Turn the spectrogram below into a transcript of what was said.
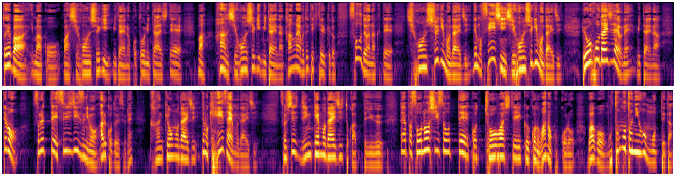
例えば今こう、まあ、資本主義みたいなことに対して、まあ、反資本主義みたいな考えも出てきてるけどそうではなくて資本主義も大事。でも精神資本主義も大事。両方大事だよねみたいな。でもそれって SDGs にもあることですよね。環境も大事。でも経済も大事。そして人権も大事とかっていう。やっぱその思想ってこう調和していくこの和の心。和合もともと日本持ってた。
